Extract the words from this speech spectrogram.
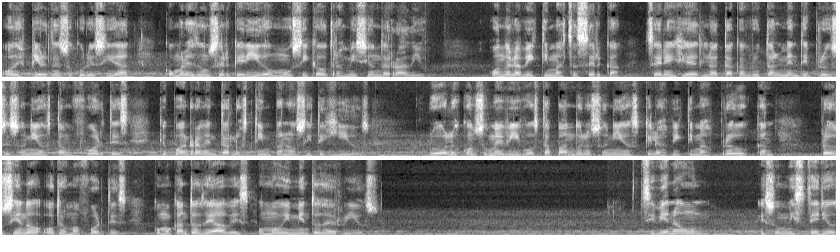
o despiertan su curiosidad, como las de un ser querido, música o transmisión de radio. Cuando la víctima está cerca, Head lo ataca brutalmente y produce sonidos tan fuertes que pueden reventar los tímpanos y tejidos. Luego los consume vivos tapando los sonidos que las víctimas produzcan produciendo otros más fuertes, como cantos de aves o movimientos de ríos. Si bien aún es un misterio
